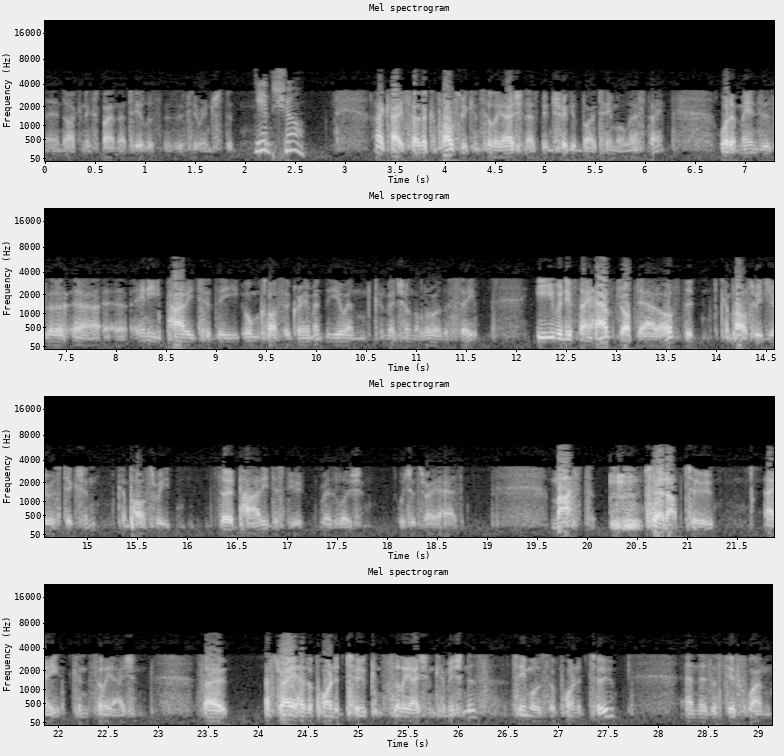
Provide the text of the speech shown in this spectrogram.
and I can explain that to your listeners if you're interested. Yep, sure. Okay, so the compulsory conciliation has been triggered by Timor-Leste. What it means is that uh, any party to the UNCLOS agreement, the UN Convention on the Law of the Sea, even if they have dropped out of the compulsory jurisdiction, compulsory third-party dispute resolution, which Australia has, must turn up to a conciliation. So Australia has appointed two conciliation commissioners. Timor's appointed two, and there's a fifth one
